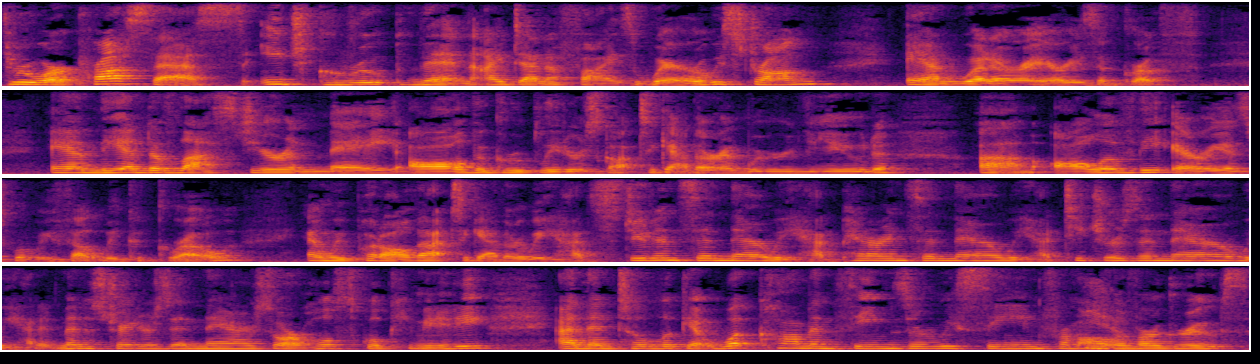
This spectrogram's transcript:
through our process, each group then identifies where are we strong and what are our areas of growth. And the end of last year in May, all the group leaders got together and we reviewed um, all of the areas where we felt we could grow. And we put all that together. We had students in there, we had parents in there, we had teachers in there, we had administrators in there, so our whole school community. And then to look at what common themes are we seeing from all Yeah. of our groups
